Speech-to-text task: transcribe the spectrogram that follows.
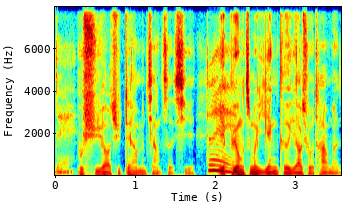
对不需要去对他们讲这些，对，也不用这么严格要求他们。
